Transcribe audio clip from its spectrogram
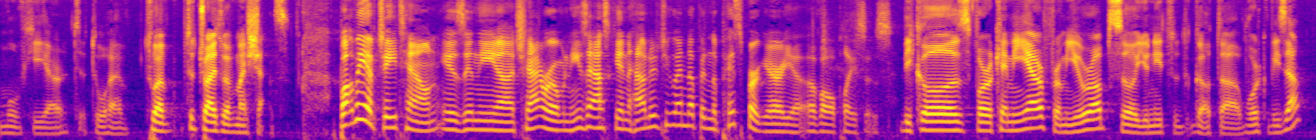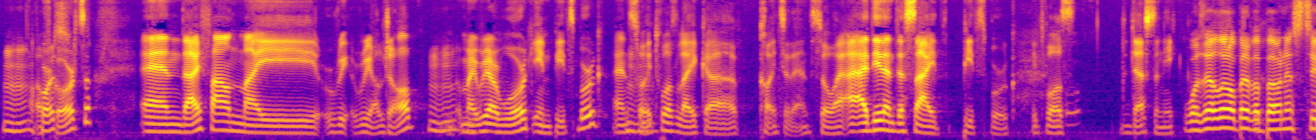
move here to, to have to have to try to have my chance. Bobby F. J. Town is in the uh, chat room, and he's asking, "How did you end up in the Pittsburgh area of all places?" because for came here from Europe, so you need to got a work visa, Mhm, of of, course. course. And I found my re- real job, Mm-hmm, my real work in Pittsburgh, and so it was like a coincidence. So I, I didn't decide Pittsburgh; it was the destiny. Was it a little bit of a bonus to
